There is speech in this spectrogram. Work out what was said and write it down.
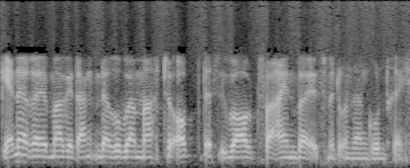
generell mal Gedanken darüber macht, ob das überhaupt vereinbar ist mit unseren Grundrechten.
